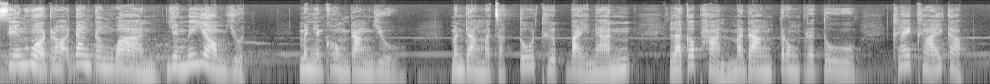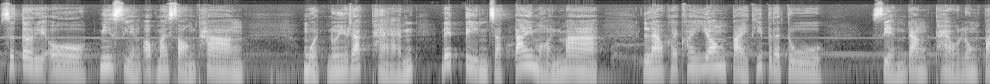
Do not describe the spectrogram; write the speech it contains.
เสียงหัวเราะดังกังวานยังไม่ยอมหยุด มันยังคงดังอยู่ มันดังมาจากตู้ทึบใบนั้น แล้วก็ผ่านมาดังตรงประตู คล้ายๆกับสเตอริโอมีเสียงออกมาสองทาง หมวดนุยรักแผนได้ปีนจากใต้หมอนมา แล้วค่อยๆย่องไปที่ประตู เสียงดังแผ่วลงไป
